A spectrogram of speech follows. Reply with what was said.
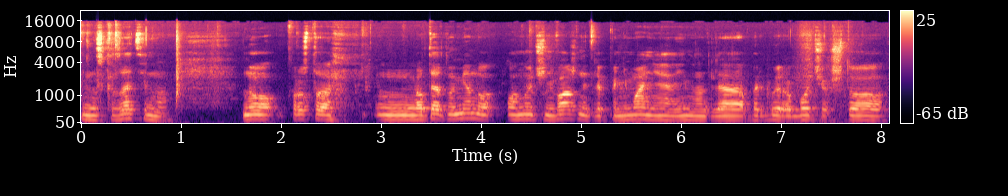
иносказательно, но просто вот этот момент, он- очень важный для понимания именно для борьбы рабочих, что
